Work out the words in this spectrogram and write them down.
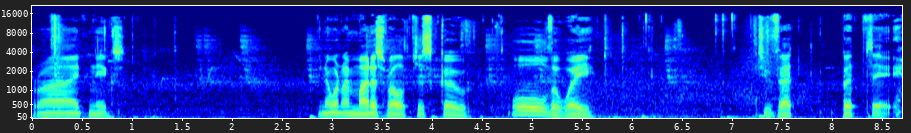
Right next. You know what, I might as well just go all the way to that bit there.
